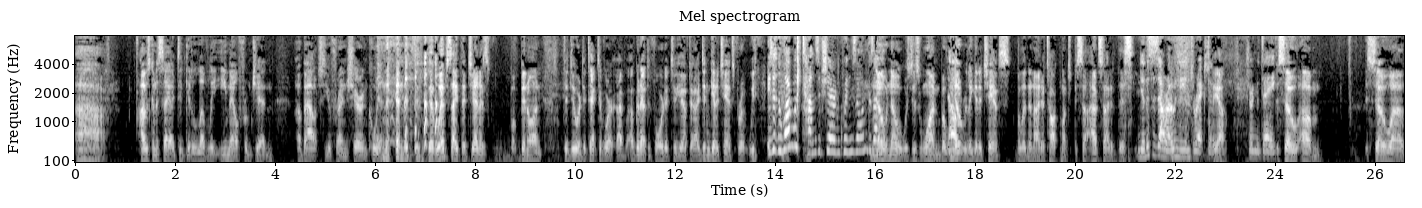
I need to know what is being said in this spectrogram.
Ah, I was going to say I did get a lovely email from Jen about your friend Sharon Quinn and the, the website that Jen has been on to do her detective work. I'm, I'm going to have to forward it to you after. I didn't get a chance for it. We Is it the one with tons of Sharon Quinns on? Because no, no, it was just one, but we Oh. don't really get a chance, Belinda and I, to talk much besi- outside of this. yeah, this is our only interaction. Yeah. during the day. So, um, so uh,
